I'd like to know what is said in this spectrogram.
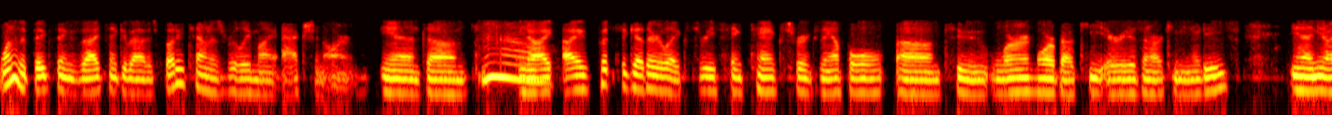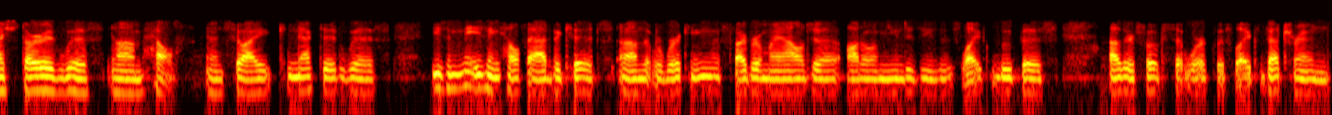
one of the big things that I think about is Buddytown is really my action arm. And um no. you know, I, I put together like three think tanks, for example, um, to learn more about key areas in our communities and you know I started with um, health, and so I connected with these amazing health advocates um, that were working with fibromyalgia, autoimmune diseases like lupus, other folks that work with like veterans,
